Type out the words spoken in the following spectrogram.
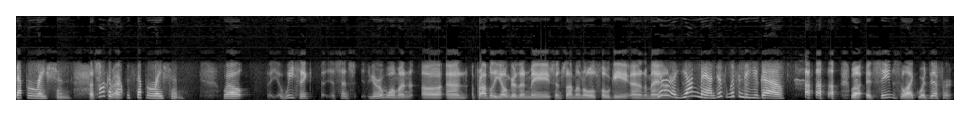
separation. That's Talk correct. about the separation. Well, we think since you're a woman uh, and probably younger than me, since I'm an old fogey and a man. You're a young man. Just listen to you go. well, it seems like we're different.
